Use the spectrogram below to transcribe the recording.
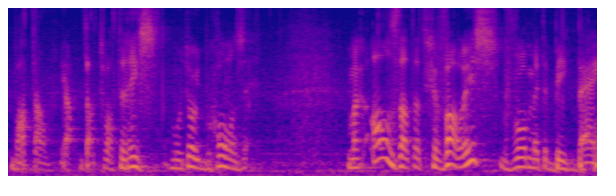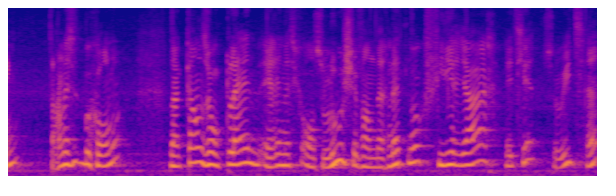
Wat dan? Ja, dat wat er is, moet ooit begonnen zijn. Maar als dat het geval is, bijvoorbeeld met de Big Bang, dan is het begonnen. Dan kan zo'n klein, herinnert je ons Loesje van daarnet nog, vier jaar, weet je, zoiets. Hè?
